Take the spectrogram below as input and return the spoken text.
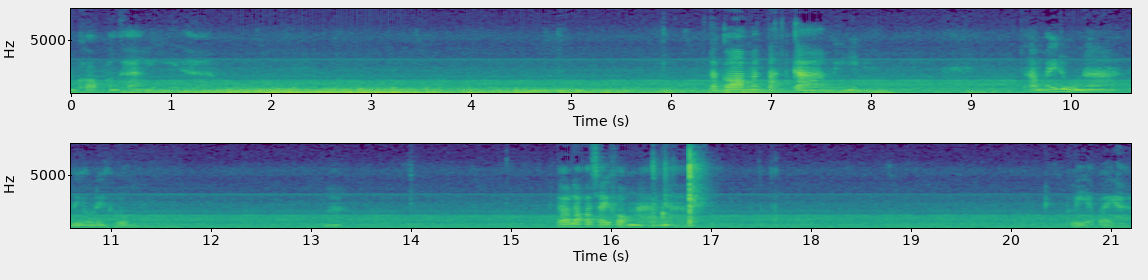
ำขอบข้างๆอย่างนี้นะคะ แล้วก็มาตัดกรามอย่างนี้ทำให้ดูหน้าเรียวเล็กลงนะแล้วเราก็ใช้ฟองน้ำนะคะ เลี่ยไปค่ะ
